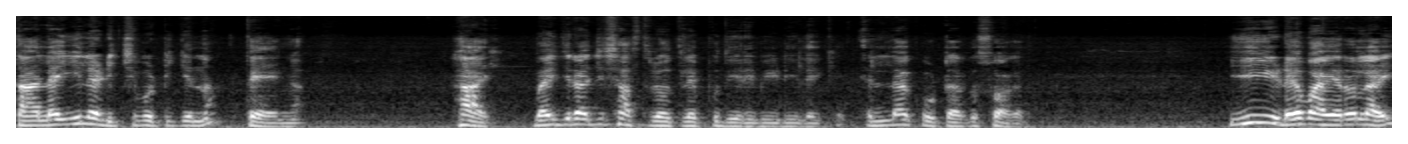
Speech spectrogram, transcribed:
തലയിൽ അടിച്ചു പൊട്ടിക്കുന്ന തേങ്ങ. ഹായ് വൈദ്യരാജ് ശാസ്ത്രലോകത്തിലെ പുതിയൊരു വീഡിയോയിലേക്ക് എല്ലാ കൂട്ടുകാർക്കും സ്വാഗതം. ഈയിടെ വൈറലായി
